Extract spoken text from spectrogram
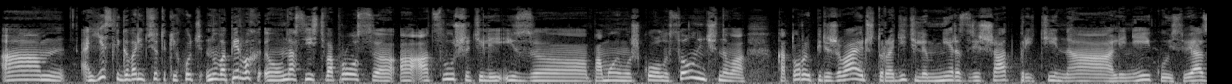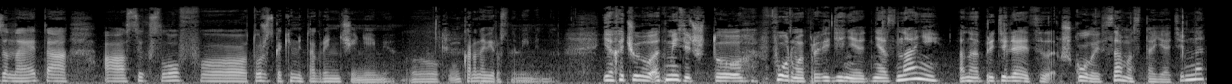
А, а если говорить все-таки хоть... Ну, во-первых, у нас есть вопрос э, от слушателей из, э, по-моему, школы Солнечного, которые переживают, что родителям не разрешат прийти на линейку, и связано это а, с их слов э, тоже с какими-то ограничениями, коронавирусными именно. Я хочу отметить, что форма проведения Дня знаний, она определяется школой самостоятельно.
